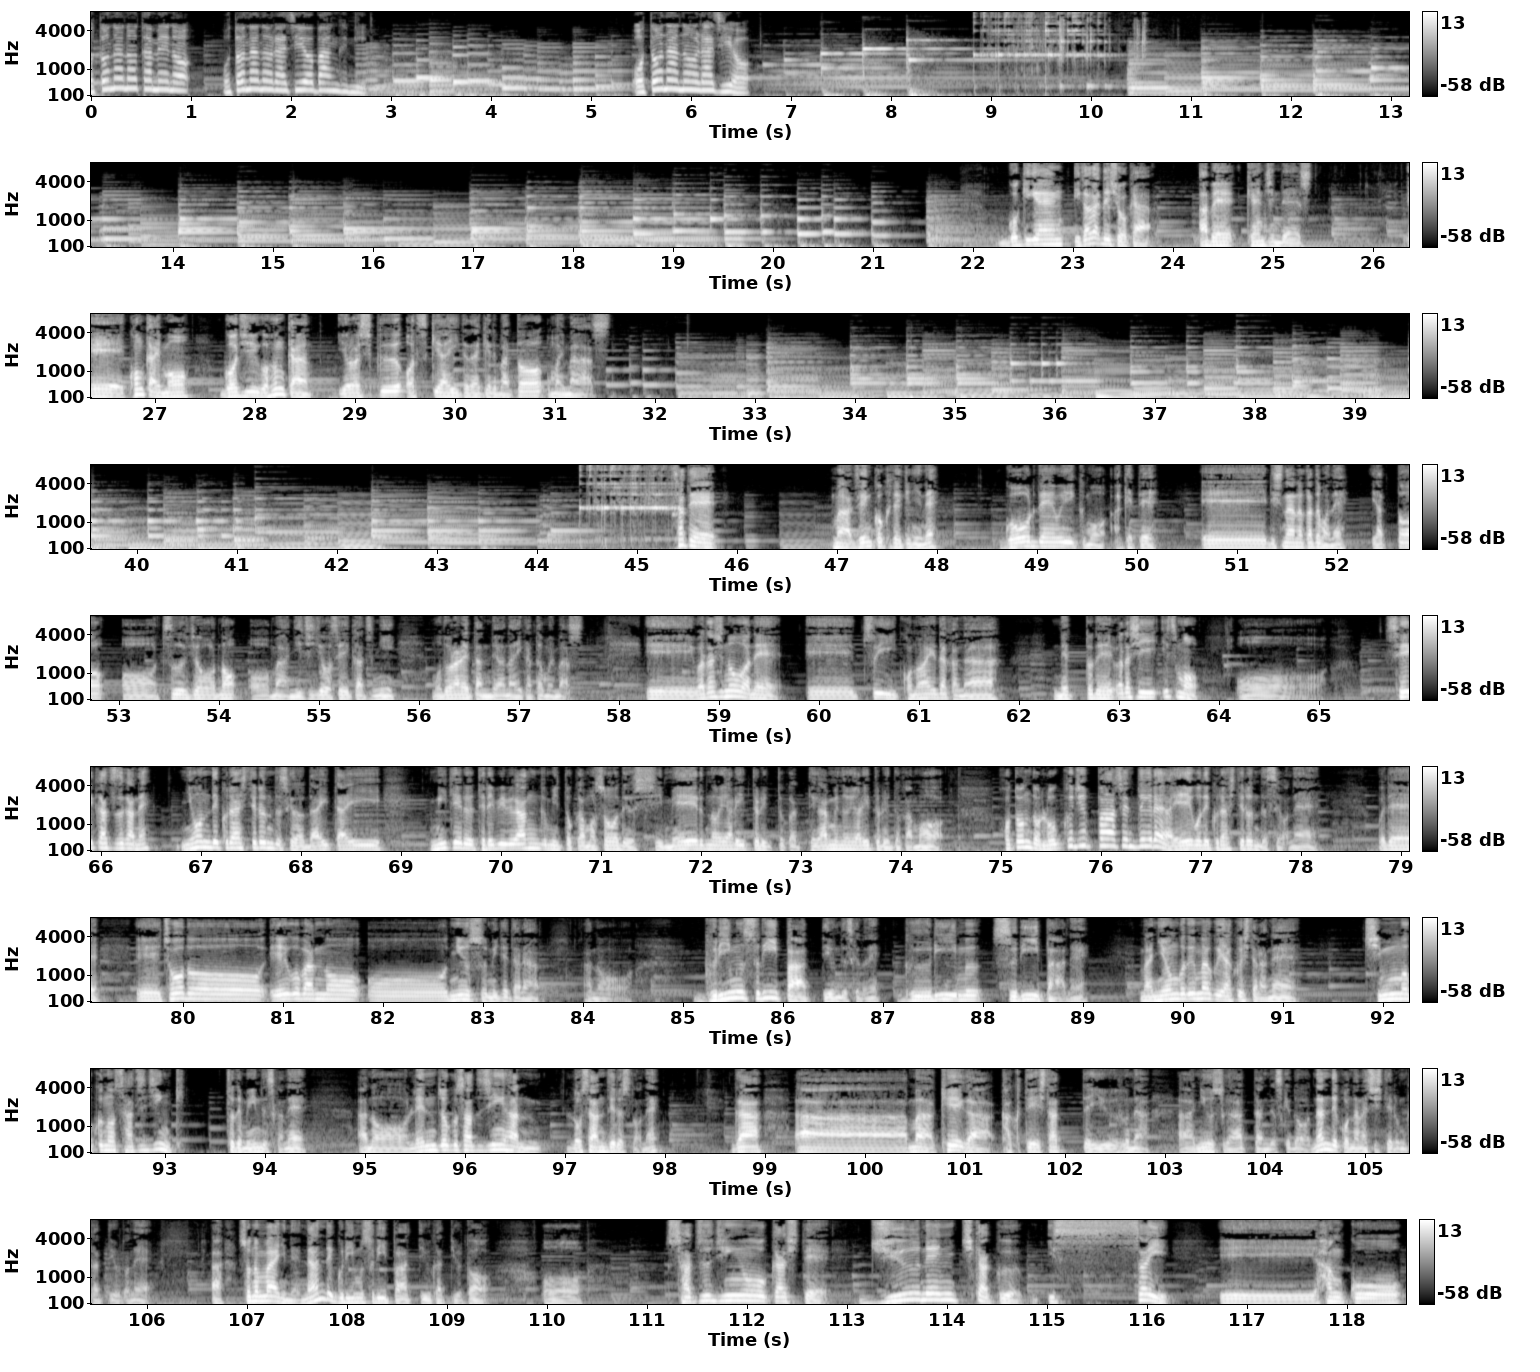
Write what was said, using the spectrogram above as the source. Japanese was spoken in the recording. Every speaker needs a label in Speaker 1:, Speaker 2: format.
Speaker 1: 大人のための大人のラジオ番組。大人のラジオ。
Speaker 2: ご機嫌いかがでしょうか？安倍賢人です。えー、今回も55分間よろしくお付き合いいただければと思います。さて、まあ全国的にね、ゴールデンウィークも明けて、えー、リスナーの方もね、やっと通常の、まあ、日常生活に戻られたんではないかと思います。えー、私の方はね、えー、ついこの間かな、ネットで、私いつも、生活がね、日本で暮らしてるんですけど、大体、見てるテレビ番組とかもそうですし、メールのやり取りとか手紙のやり取りとかも、ほとんど60%ぐらいは英語で暮らしてるんですよね。これで、えー、ちょうど英語版のニュース見てたら、あの、グリムスリーパーって言うんですけどね。グリムスリーパーね。まあ日本語でうまく訳したらね、沈黙の殺人鬼とでもいいんですかね。あの、連続殺人犯ロサンゼルスのね、が、あまあ、刑が確定したっていうふうなニュースがあったんですけど、なんでこんな話してるんかっていうとね、あ、その前にね、なんでグリームスリーパーっていうかっていうと、殺人を犯して10年近く一切、えー、犯行を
